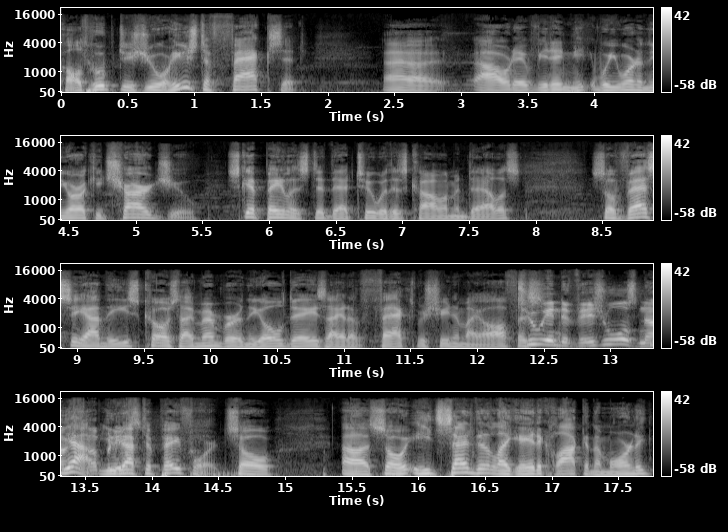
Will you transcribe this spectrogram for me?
called Hoop du Jour. He used to fax it uh, out if you didn't when you weren't in New York. He'd charge you. Skip Bayless did that too with his column in Dallas. So Vecsey on the East Coast, I remember in the old days, I had a fax machine in my office. two individuals, not yeah, companies. you'd have to pay for it. So, uh, so he'd send it at like eight o'clock in the morning.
